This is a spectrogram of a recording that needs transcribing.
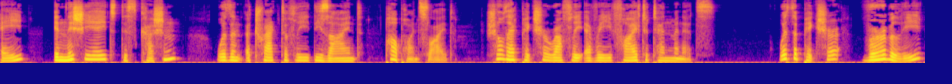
A. Initiate discussion with an attractively designed PowerPoint slide. Show that picture roughly every 5 to 10 minutes. With the picture, verbally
